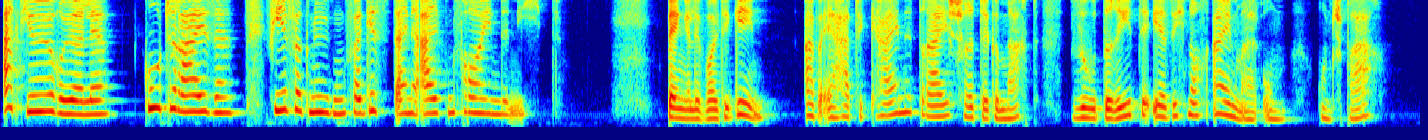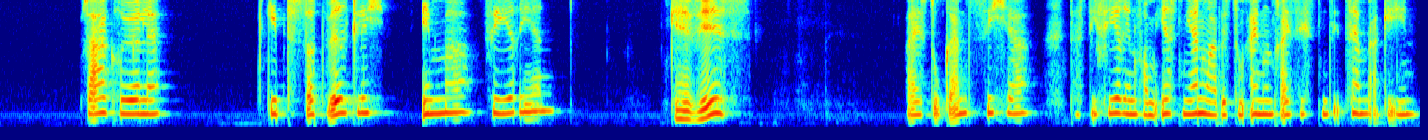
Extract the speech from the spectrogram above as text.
Adieu, Röhrle. Gute Reise. Viel Vergnügen. Vergiss deine alten Freunde nicht. Bengele wollte gehen, aber er hatte keine drei Schritte gemacht, so drehte er sich noch einmal um und sprach Sag, Röhrle, gibt es dort wirklich immer Ferien? Gewiss. Weißt du ganz sicher, dass die Ferien vom 1. Januar bis zum 31. Dezember gehen?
